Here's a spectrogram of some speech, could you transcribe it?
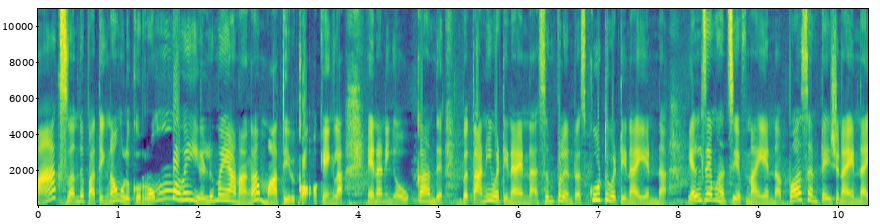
மேக்ஸ் வந்து பார்த்திங்கன்னா உங்களுக்கு ரொம்பவே எளிமையாக நாங்கள் மாற்றிருக்கோம் ஓகேங்களா ஏன்னா நீங்கள் உட்காந்து இப்போ தனி வட்டினா என்ன? சிம்பிள் இன்ட்ரெஸ்ட் கூட்டு வட்டினா என்ன? எல்சிஎம் ஹச்சிஎஃப்னா என்ன? பர்சன்டேஜ்னா என்ன?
